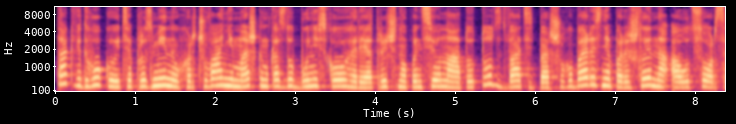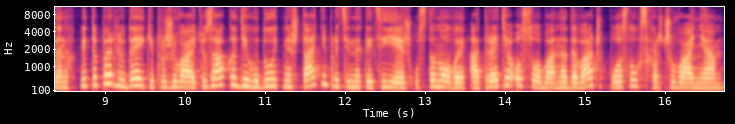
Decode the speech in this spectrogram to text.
Так відгукується про зміни у харчуванні мешканка з Дубунівського геріатричного пансіонату. Тут з 21 березня перейшли на аутсорсинг. Відтепер людей, які проживають у закладі, годують не штатні працівники цієї ж установи, а третя особа надавач послуг з харчування.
